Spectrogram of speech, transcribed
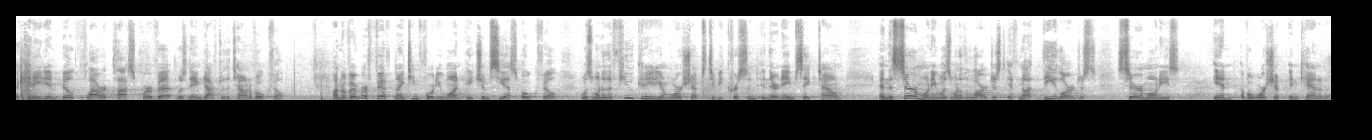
a Canadian-built Flower-class corvette, was named after the town of Oakville. On November 5, 1941, HMCS Oakville was one of the few Canadian warships to be christened in their namesake town and the ceremony was one of the largest, if not the largest, ceremonies in, of a warship in Canada.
